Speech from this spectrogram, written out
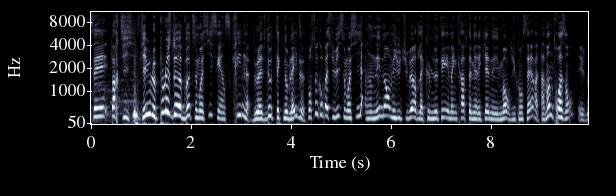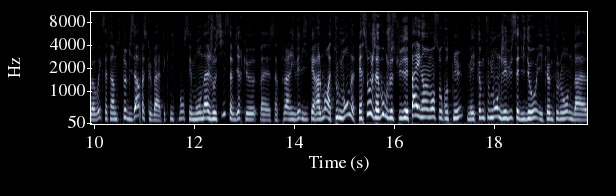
C'est parti Ce qui a eu le plus de upvotes ce mois-ci, c'est un screen de la vidéo de Technoblade. Pour ceux qui n'ont pas suivi, ce mois-ci, un énorme youtubeur de la communauté Minecraft américaine est mort du cancer à 23 ans. Et je dois avouer que ça fait un petit peu bizarre parce que bah techniquement c'est mon âge aussi, ça veut dire que bah, ça peut arriver littéralement à tout le monde. Perso, j'avoue que je suivais pas énormément son contenu, mais comme tout le monde, j'ai vu cette vidéo et comme tout le monde, bah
